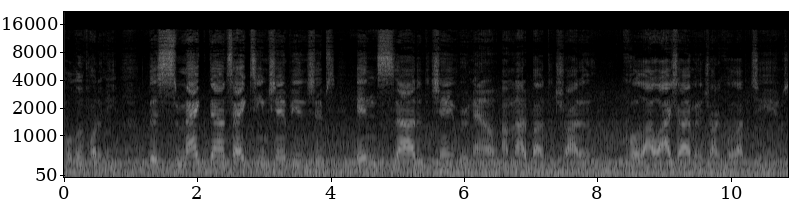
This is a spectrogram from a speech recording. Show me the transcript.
hold on, pardon me. The SmackDown Tag Team Championships inside of the chamber. Now, I'm not about to try to call out. Well, actually, I'm to try to call out the teams.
